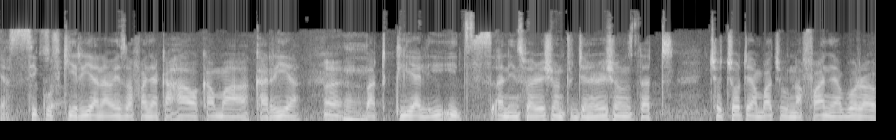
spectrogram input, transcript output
Yes, sikufikiria naweza fanya kahawa kama career uh, but clearly it's an inspiration to generations that chochote ambacho unafanya bora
